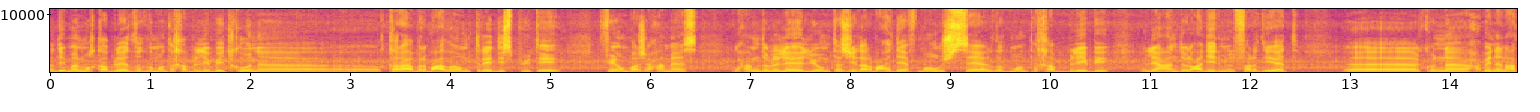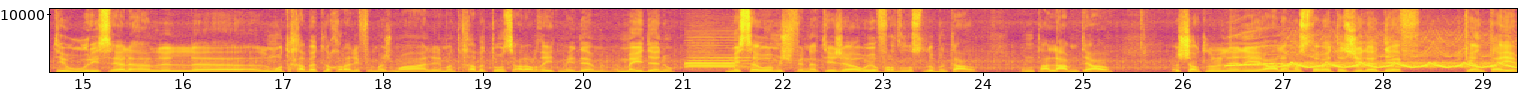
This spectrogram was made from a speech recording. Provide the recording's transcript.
ديما المقابلات ضد المنتخب الليبي تكون آه، قرابة لبعضهم très disputées فيهم برشا حماس. الحمد لله اليوم تسجيل أربع أهداف ماهوش سهل ضد منتخب ليبي اللي عنده العديد من الفرديات. آه، كنا حابين نعطيو رسالة للمنتخبات الأخرى اللي في المجموعة للمنتخب التونسي على أرضية ميدان ميدانه. ما يساومش في النتيجة ويفرض الأسلوب نتاعو نتاع اللعب نتاعو. الشوط الأولاني على مستوى تسجيل أهداف كان طيب.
